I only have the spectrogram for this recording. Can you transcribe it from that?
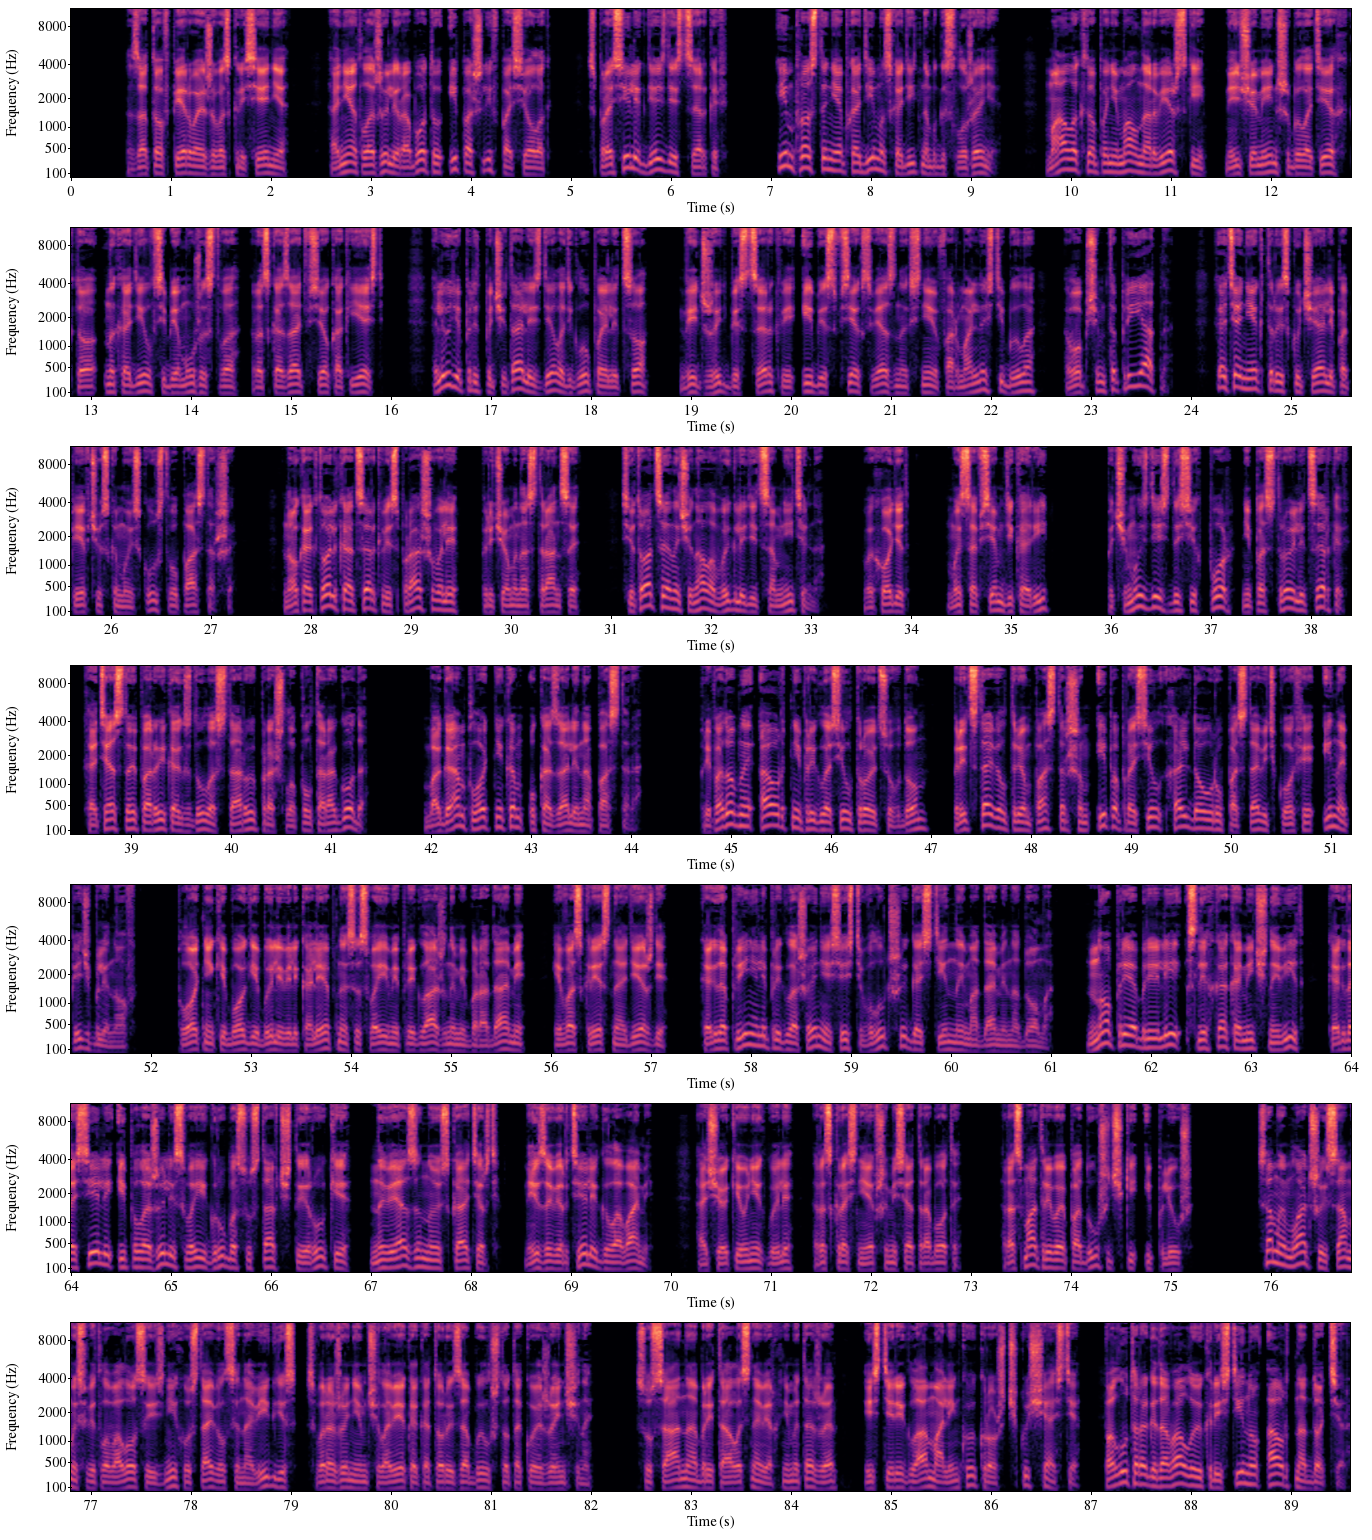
Зато в первое же воскресенье они отложили работу и пошли в поселок. Спросили, где здесь церковь. Им просто необходимо сходить на богослужение. Мало кто понимал норвежский, и еще меньше было тех, кто находил в себе мужество рассказать все как есть. Люди предпочитали сделать глупое лицо, ведь жить без церкви и без всех связанных с нею формальностей было, в общем-то, приятно. Хотя некоторые скучали по певческому искусству пасторши. Но как только о церкви спрашивали, причем иностранцы, Ситуация начинала выглядеть сомнительно. Выходит, мы совсем дикари? Почему здесь до сих пор не построили церковь, хотя с той поры, как сдуло старую, прошло полтора года? Богам-плотникам указали на пастора. Преподобный Ауртни пригласил троицу в дом, представил трем пасторшам и попросил Хальдоуру поставить кофе и напечь блинов. Плотники-боги были великолепны со своими приглаженными бородами и воскресной одежде, когда приняли приглашение сесть в лучшей гостиной мадамина дома. Но приобрели слегка комичный вид, когда сели и положили свои грубо суставчатые руки на вязаную скатерть и завертели головами, а щеки у них были раскрасневшимися от работы, рассматривая подушечки и плюш. Самый младший, самый светловолосый из них уставился на Вигдис с выражением человека, который забыл, что такое женщины. Сусанна обреталась на верхнем этаже и стерегла маленькую крошечку счастья полуторагодовалую Кристину Ауртна-Доттер.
